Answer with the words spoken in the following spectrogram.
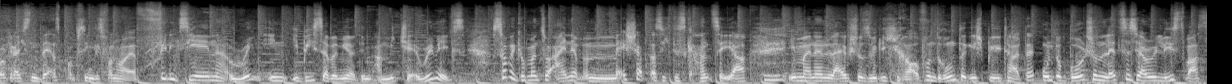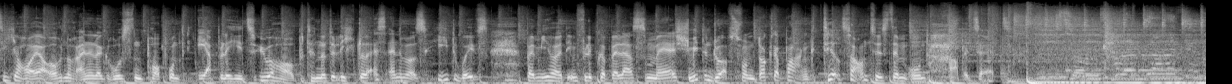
erfolgreichsten Dance-Pop-Singles von heuer. Felix Jen, Ring in Ibiza bei mir, dem Amice Remix. So, wir kommen zu einem Mashup, das ich das ganze Jahr in meinen Live-Shows wirklich rauf und runter gespielt hatte. Und obwohl schon letztes Jahr released, war es sicher heuer auch noch einer der großen Pop- und Airplay-Hits überhaupt. Natürlich Glass Animals Heatwaves bei mir heute im Flip Capella Smash mit den Drops von Dr. Punk, Tilt Sound System und HBZ. Sometimes I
